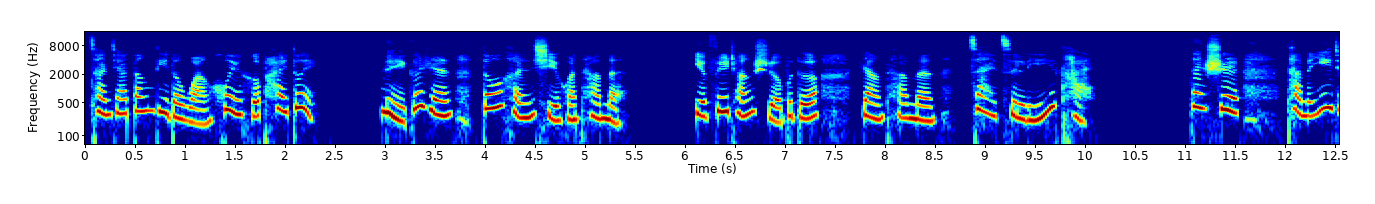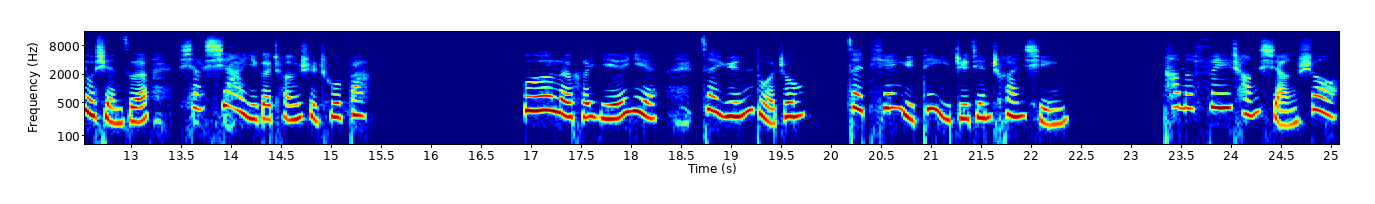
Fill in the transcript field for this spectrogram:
参加当地的晚会和派对，每个人都很喜欢他们，也非常舍不得让他们再次离开。但是，他们依旧选择向下一个城市出发。波乐和爷爷在云朵中，在天与地之间穿行，他们非常享受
